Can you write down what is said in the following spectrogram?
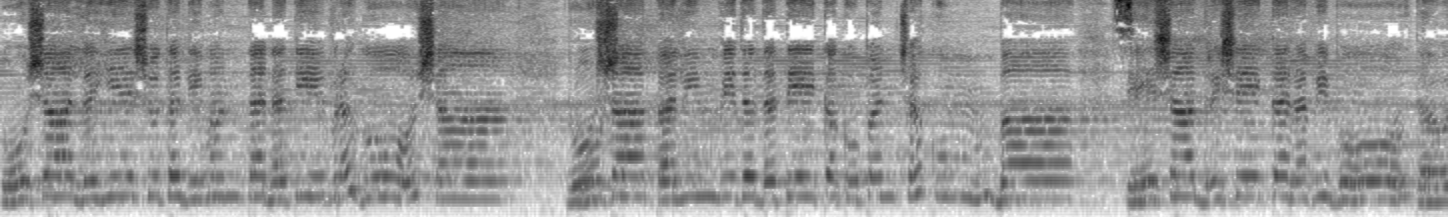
कोशालयेषु तदिमन्तन तीव्रघोषा रोषा कलिम् विदधते ककुपञ्च कुम्बा शेषादृशेखर विभो तव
